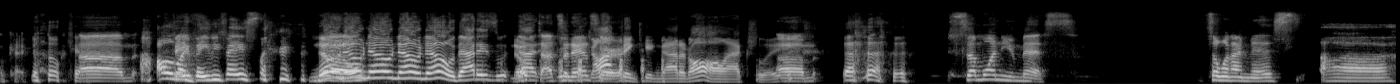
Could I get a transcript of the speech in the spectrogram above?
Okay. Okay. Um, oh, fav- like Babyface. no, no, no, no, no. That is nope, that, that's an answer. Not thinking that at all, actually. Um, someone you miss. Someone I miss. Uh.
